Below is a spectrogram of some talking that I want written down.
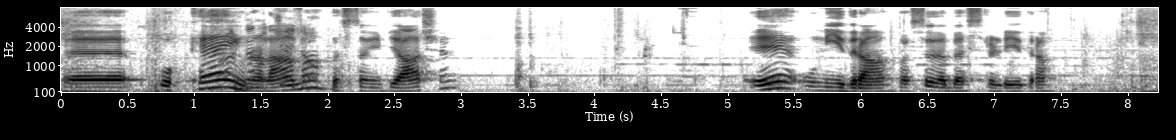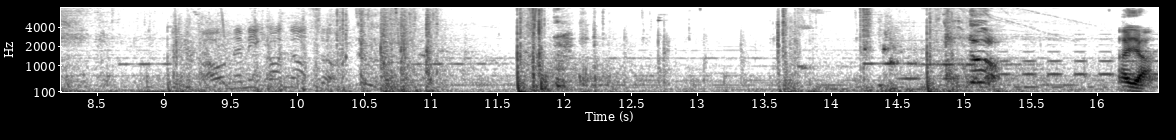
Eh, ok, una lama, questo mi piace. E un idra, questo dovrebbe essere l'idra. Aia.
